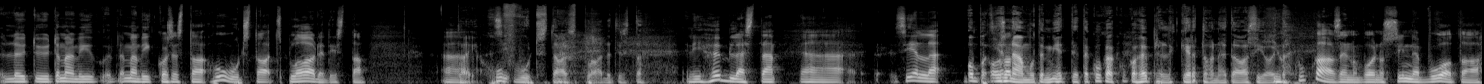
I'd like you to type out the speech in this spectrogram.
löytyy tämän, viik- tämän viikkoisesta Hufvudstadsbladetista. Äh, tai Hufvudstadsbladetista. Eli Höblästä. Äh, siellä Onpa osat... enää muuten miettiä, että kuka, kuka Höblälle kertoo näitä asioita. Jo, kuka sen on voinut sinne vuotaa?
